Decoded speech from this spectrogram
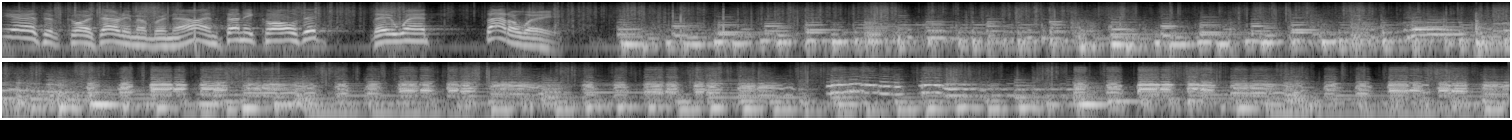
Yes, of course, I remember now. And Sonny calls it, they went that away.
